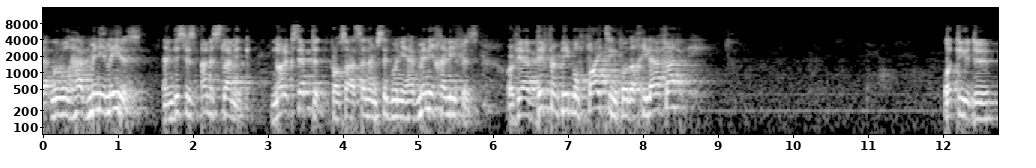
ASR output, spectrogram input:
that we will have many leaders. And this is un-Islamic, not accepted. Prophet ﷺ said when you have many Khalifas, or if you have different people fighting for the Khilafah, what do you do?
